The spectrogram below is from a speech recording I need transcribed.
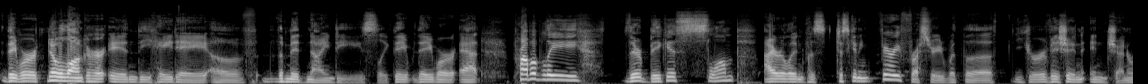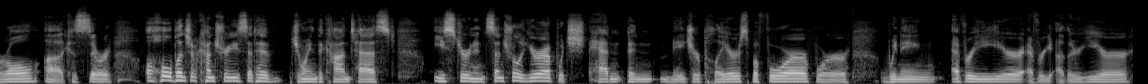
they were no longer in the heyday of the mid 90s. Like they they were at probably their biggest slump. Ireland was just getting very frustrated with the Eurovision in general because there were a whole bunch of countries that have joined the contest. Eastern and Central Europe, which hadn't been major players before, were winning every year, every other year.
